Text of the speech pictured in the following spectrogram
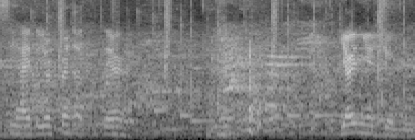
Say hi to your friends out there. You're on YouTube.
